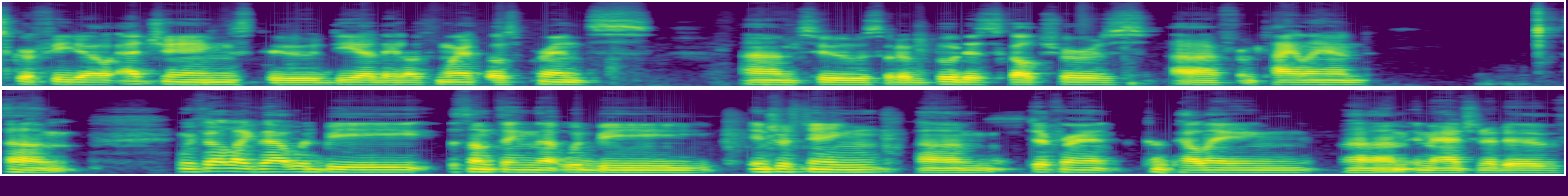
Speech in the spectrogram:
sgraffito etchings to Dia de los Muertos prints um, to sort of Buddhist sculptures uh, from Thailand. Um, we felt like that would be something that would be interesting, um, different, compelling, um, imaginative,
